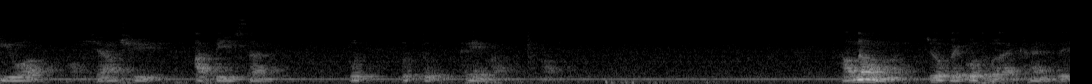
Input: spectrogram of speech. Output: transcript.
欲望，想要去阿毗山，不不读可以吗？好，那我们就回过头来看这个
